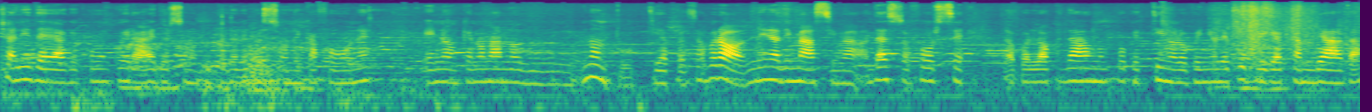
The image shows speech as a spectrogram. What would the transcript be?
C'è l'idea che comunque i rider sono tutte delle persone cafone e non, che non hanno, non tutti, eh, però in linea di massima adesso forse dopo il lockdown un pochettino l'opinione pubblica è cambiata,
